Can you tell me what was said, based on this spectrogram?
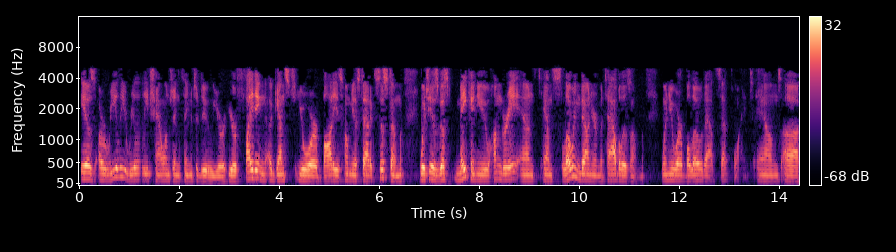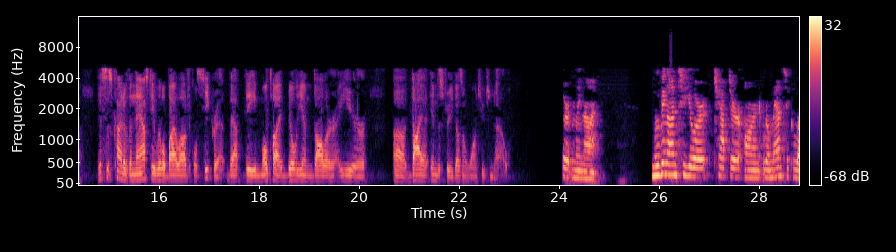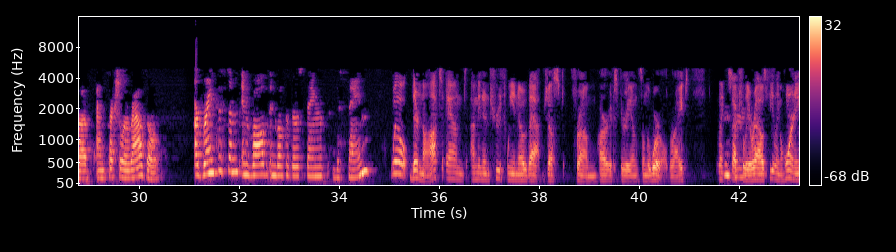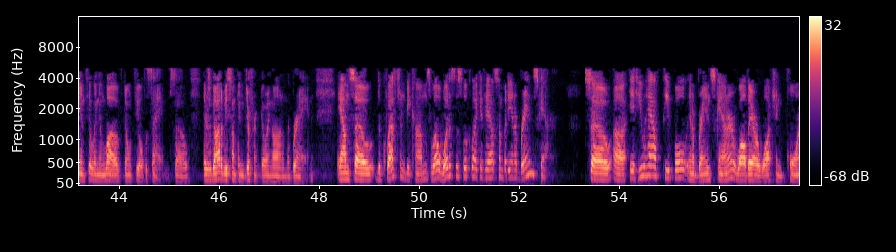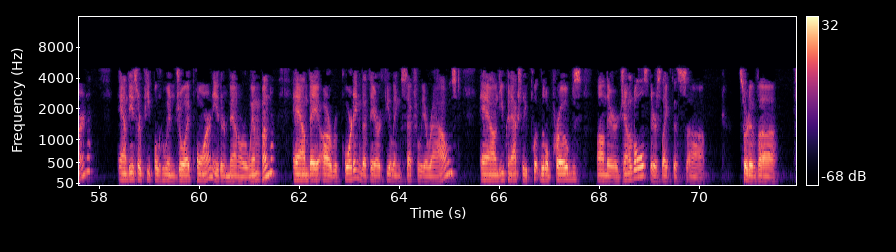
is a really, really challenging thing to do. You're you're fighting against your body's homeostatic system, which is just making you hungry and and slowing down your metabolism when you are below that set point. And uh, this is kind of the nasty little biological secret that the multi-billion dollar a year uh, diet industry doesn't want you to know. Certainly not. Moving on to your chapter on romantic love and sexual arousal, are brain systems involved in both of those things the same? Well, they're not, and I mean, in truth, we know that just from our experience in the world, right? Feeling mm-hmm. sexually aroused, feeling horny, and feeling in love don't feel the same. So there's got to be something different going on in the brain. And so the question becomes, well, what does this look like if you have somebody in a brain scanner? So uh, if you have people in a brain scanner while they are watching porn, and these are people who enjoy porn, either men or women, and they are reporting that they are feeling sexually aroused. And you can actually put little probes on their genitals. There's like this uh, sort of uh,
